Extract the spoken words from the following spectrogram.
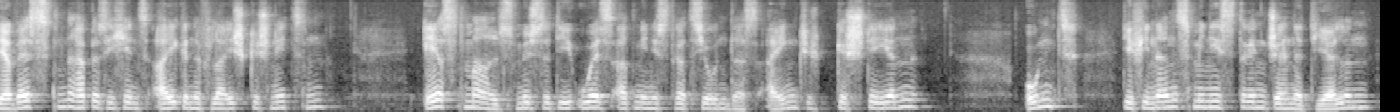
Der Westen habe sich ins eigene Fleisch geschnitten. Erstmals müsse die US-Administration das eingestehen und die Finanzministerin Janet Yellen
